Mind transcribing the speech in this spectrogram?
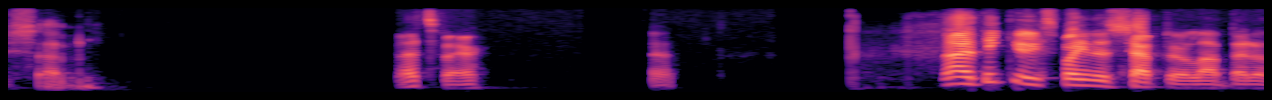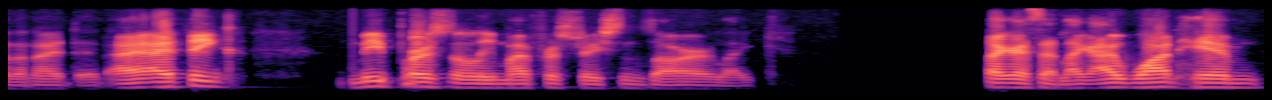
seven. That's fair. Yeah. No, I think you explained this chapter a lot better than I did. I, I think me personally, my frustrations are like like I said, like I want him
